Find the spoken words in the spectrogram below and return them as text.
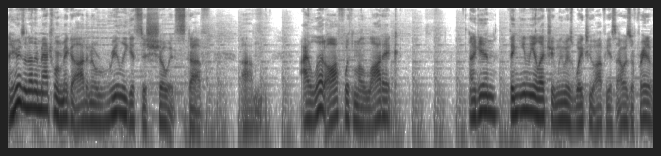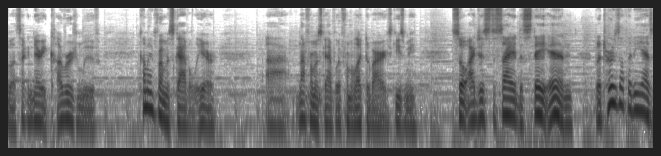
Now here's another match where Mega Audino really gets to show its stuff. Um, I let off with Milotic. Again, thinking the electric move is way too obvious, I was afraid of a secondary coverage move coming from Escavalier. Uh, not from a Escavalier, from Electivire, excuse me. So I just decided to stay in but it turns out that he has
